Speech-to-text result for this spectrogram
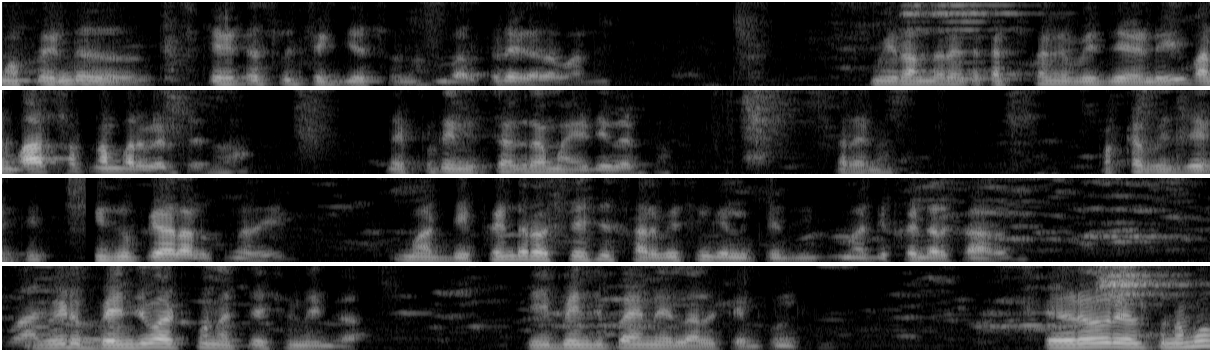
మా ఫ్రెండ్ స్టేటస్ చెక్ చేస్తున్నాం బర్త్డే కదా వాడిని మీరు అందరూ అయితే ఖచ్చితంగా విజ్ చేయండి. వన్ వాట్సాప్ నంబర్ పెడతాను. లేకపోతే ఇన్స్టాగ్రామ్ ఐడి పెడతాం సరేనా? పక్క విజ్ చేయండి. ఇది చూపించాలనుకున్నది మా డిఫెండర్ వచ్చేసి సర్వీసింగ్ వెళ్ళిపోయింది. మా డిఫెండర్ కారు. వీడు బెంజ్ పట్టుకొని వచ్చేసింది ఇంకా. ఈ బెంచ్ పైన వెళ్ళాలి టెంపుల్కి. ఎవరెవరు వెళ్తున్నామో?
